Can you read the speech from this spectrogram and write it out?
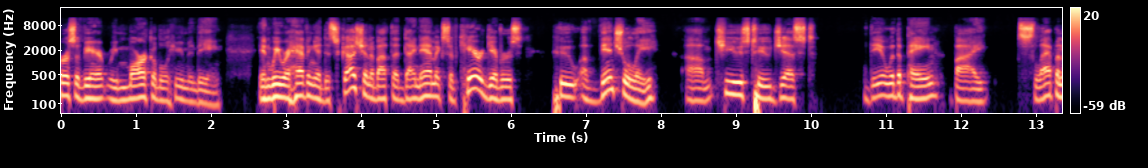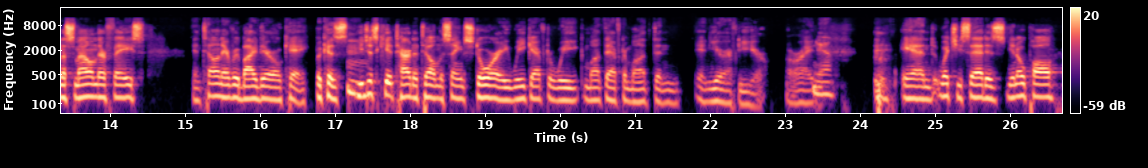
perseverant, remarkable human being. And we were having a discussion about the dynamics of caregivers who eventually um, choose to just deal with the pain by slapping a smile on their face and telling everybody they're okay because mm. you just get tired of telling the same story week after week, month after month, and and year after year. All right. Yeah. and what you said is, you know, Paul,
